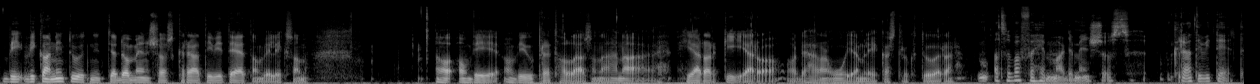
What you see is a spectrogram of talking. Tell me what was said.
vi, vi kan inte utnyttja de människors kreativitet om vi liksom om vi, om vi upprätthåller sådana här hierarkier och, och det här ojämlika strukturer. Alltså varför hämmar det människors kreativitet?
